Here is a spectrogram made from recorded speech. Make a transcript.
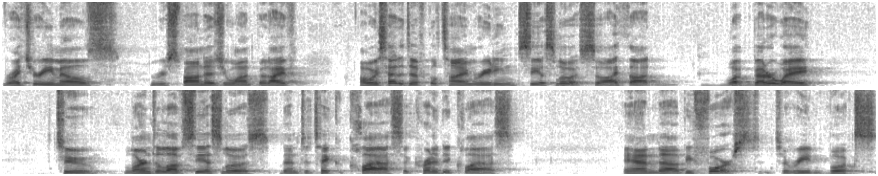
write your emails, respond as you want, but I've always had a difficult time reading C.S. Lewis. So I thought, what better way to learn to love C.S. Lewis than to take a class, a credited class, and uh, be forced to read books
